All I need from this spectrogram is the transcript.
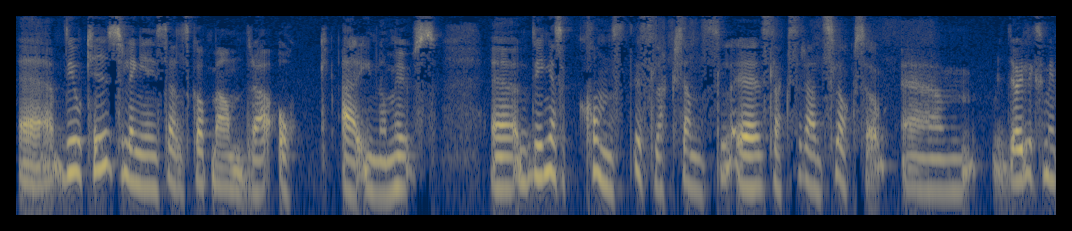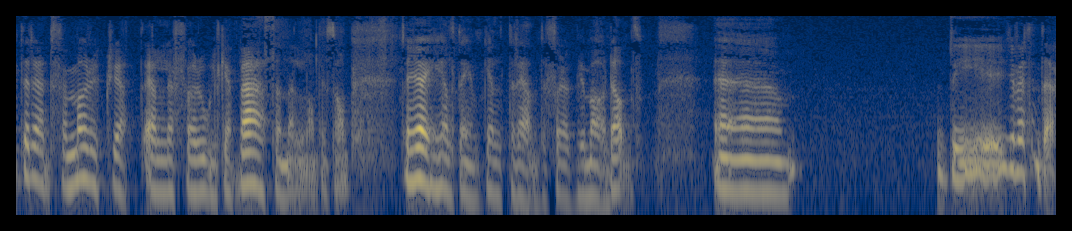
Eh, det är okej så länge jag är i sällskap med andra och är inomhus. Eh, det är en ganska konstig slags, känsla, eh, slags rädsla också. Ehm, jag är liksom inte rädd för mörkret eller för olika väsen eller någonting sånt. Utan jag är helt enkelt rädd för att bli mördad. Ehm, det, jag vet inte.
